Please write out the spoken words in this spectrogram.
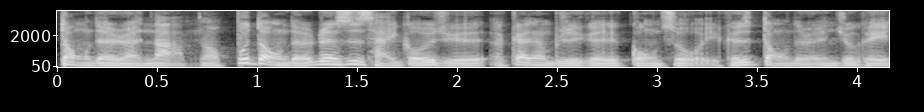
懂的人呐、啊，然后不懂的认识采购就觉得干那不是一个工作而已。可是懂的人就可以，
